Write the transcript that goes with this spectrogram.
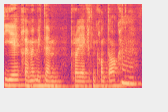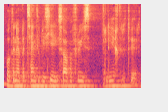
die kommen mit dem Projekt in Kontakt, mhm. wo dann eben die Sensibilisierungsarbeit für uns erleichtert wird.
